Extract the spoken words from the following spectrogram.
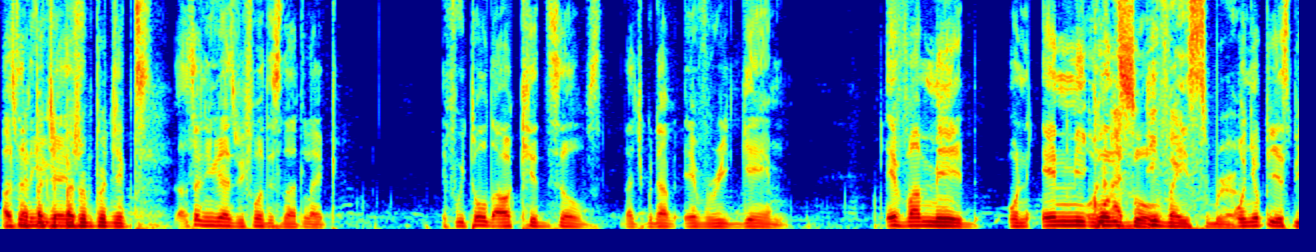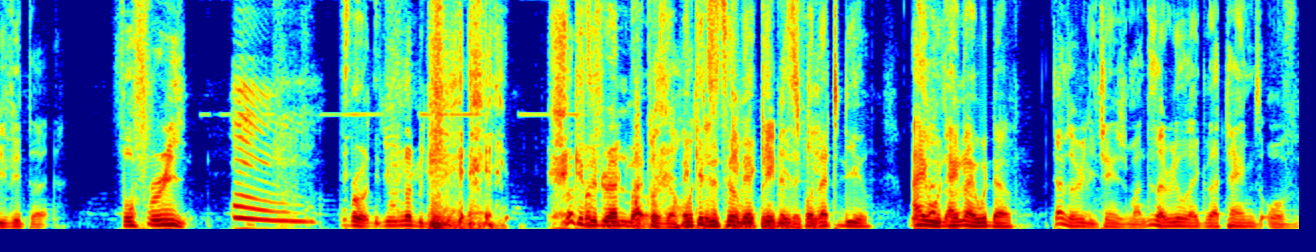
that's my passion, passion project. I was telling you guys before this that like, if we told our kid selves that you could have every game ever made on any On a console device, bro. on your PSP Vita for free, mm. bro, you will not be listening. man. Not Kids would run bro. mad. That was the My hottest kids would sell game their played kidneys as a for kid. that deal. But I times would. I know I would have. Times have really changed, man. These are real like the times of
